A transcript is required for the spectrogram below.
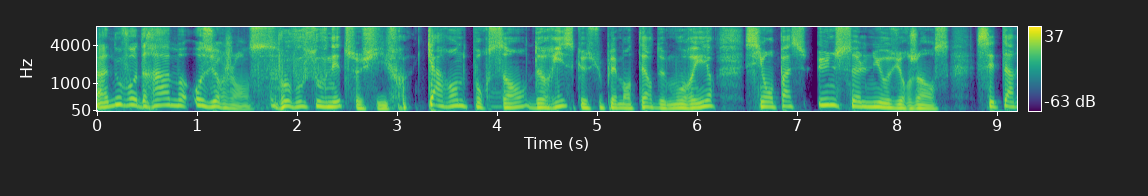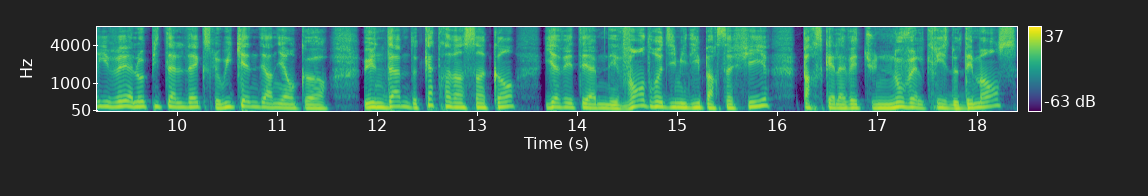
Un nouveau drame aux urgences. Vous vous souvenez de ce chiffre? 40% de risque supplémentaire de mourir si on passe une seule nuit aux urgences. C'est arrivé à l'hôpital d'Aix le week-end dernier encore. Une dame de 85 ans y avait été amenée vendredi midi par sa fille parce qu'elle avait une nouvelle crise de démence.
